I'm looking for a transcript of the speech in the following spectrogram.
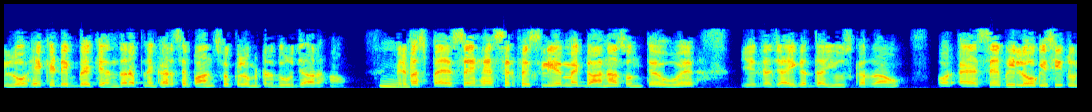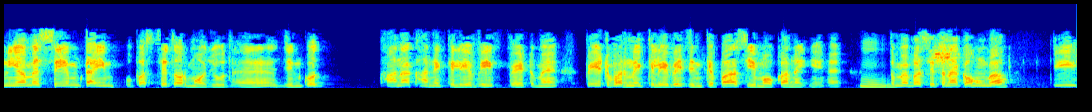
लोहे के डिब्बे के अंदर अपने घर से 500 किलोमीटर दूर जा रहा हूँ। हम्म। मेरे पास पैसे हैं सिर्फ़ इसलिए मैं गाना सुनते हुए ये रजाई गद्दा यूज़ कर रहा हूँ और ऐसे भी लोग इसी दुनिया में सेम टाइम उपस्थित और मौजूद हैं जिनको खाना खाने के लिए भी पेट में पेट भरने के लिए भी जिनके पास ये मौका नहीं है हम्म। तो मैं बस इतना कहूँगा कि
